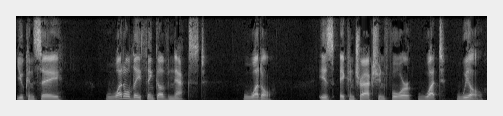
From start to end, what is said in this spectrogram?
you can say, What'll they think of next? What'll is a contraction for what will.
